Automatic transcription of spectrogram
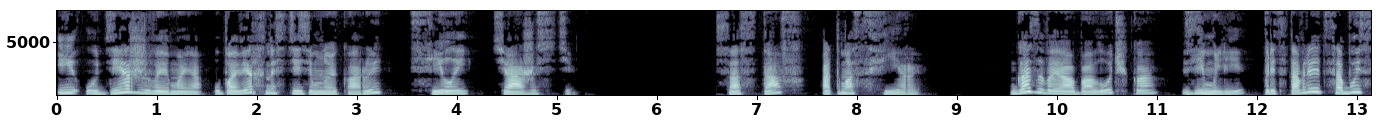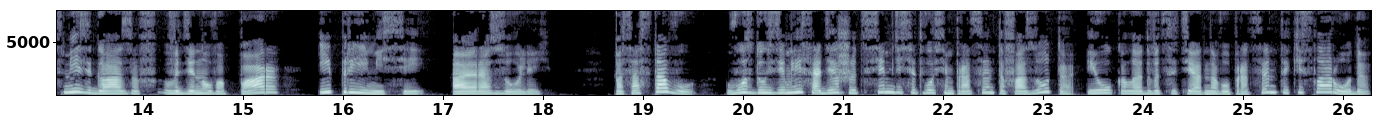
и удерживаемая у поверхности земной коры силой тяжести. Состав атмосферы. Газовая оболочка Земли представляет собой смесь газов, водяного пара и примесей, аэрозолей. По составу воздух Земли содержит 78% азота и около 21% кислорода,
